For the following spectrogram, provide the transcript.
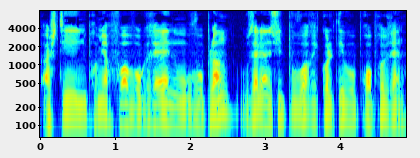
acheté une première fois vos graines ou vos plants, vous allez ensuite pouvoir récolter vos propres graines.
